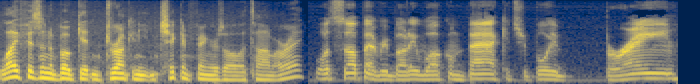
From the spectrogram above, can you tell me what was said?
life isn't about getting drunk and eating chicken fingers all the time, all right? What's up, everybody? Welcome back. It's your boy Brain.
